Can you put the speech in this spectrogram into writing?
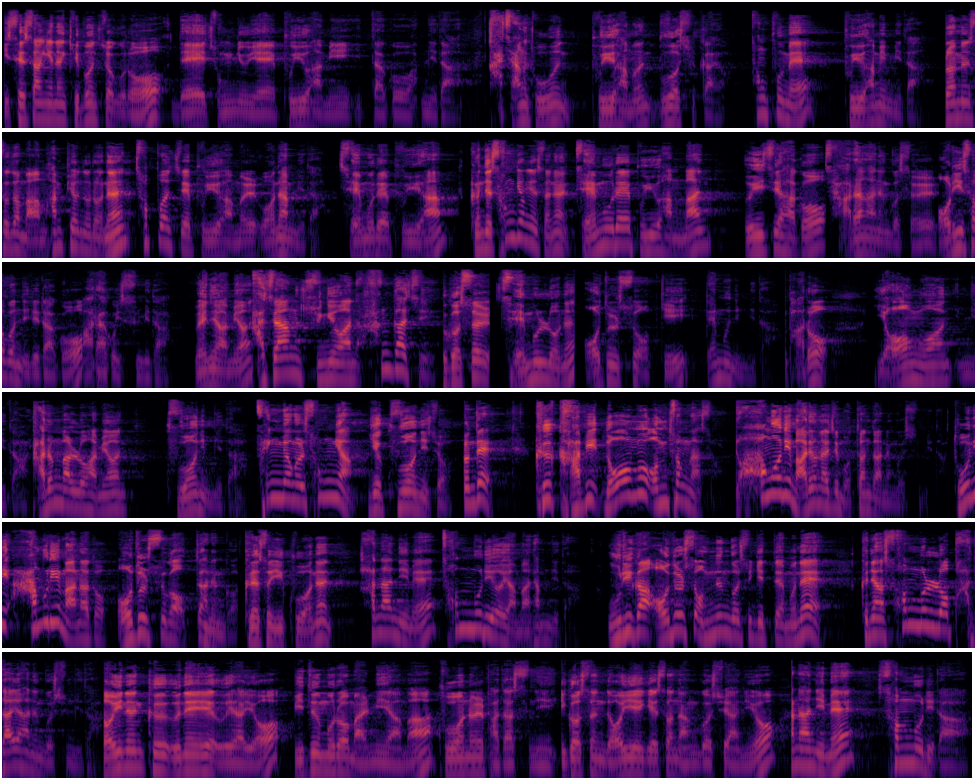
이 세상에는 기본적으로 네 종류의 부유함이 있다고 합니다. 가장 좋은 부유함은 무엇일까요? 성품의 부유함입니다. 그러면서도 마음 한편으로는 첫 번째 부유함을 원합니다. 재물의 부유함. 그런데 성경에서는 재물의 부유함만 의지하고 자랑하는 것을 어리석은 일이라고 말하고 있습니다. 왜냐하면 가장 중요한 한 가지, 그것을 재물로는 얻을 수 없기 때문입니다. 바로 영원입니다. 다른 말로 하면 구원입니다. 생명을 속량, 이게 구원이죠. 그런데 그 값이 너무 엄청나서 영원히 마련하지 못한다는 것입니다. 돈이 아무리 많아도 얻을 수가 없다는 것. 그래서 이 구원은 하나님의 선물이어야만 합니다. 우리가 얻을 수 없는 것이기 때문에 그냥 선물로 받아야 하는 것입니다. 너희는 그 은혜에 의하여 믿음으로 말미암아 구원을 받았으니 이것은 너희에게서 난 것이 아니요 하나님의 선물이라.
